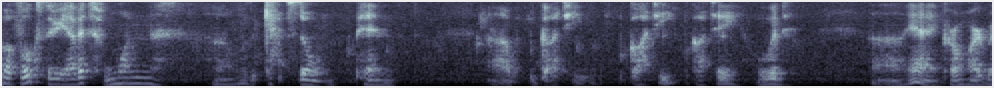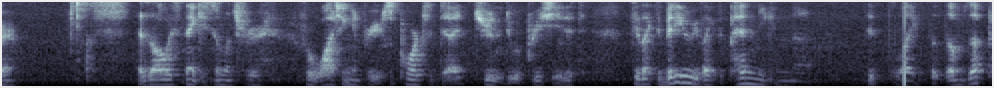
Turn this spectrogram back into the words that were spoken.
Well, folks, there you have it. One, uh, what was it, capstone pen uh, with Bugatti, Bugatti, Bugatti wood. Uh, yeah, and chrome hardware. As always, thank you so much for, for watching and for your support. I truly do appreciate it. If you like the video, you like the pen, you can uh, hit the like, the thumbs up,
